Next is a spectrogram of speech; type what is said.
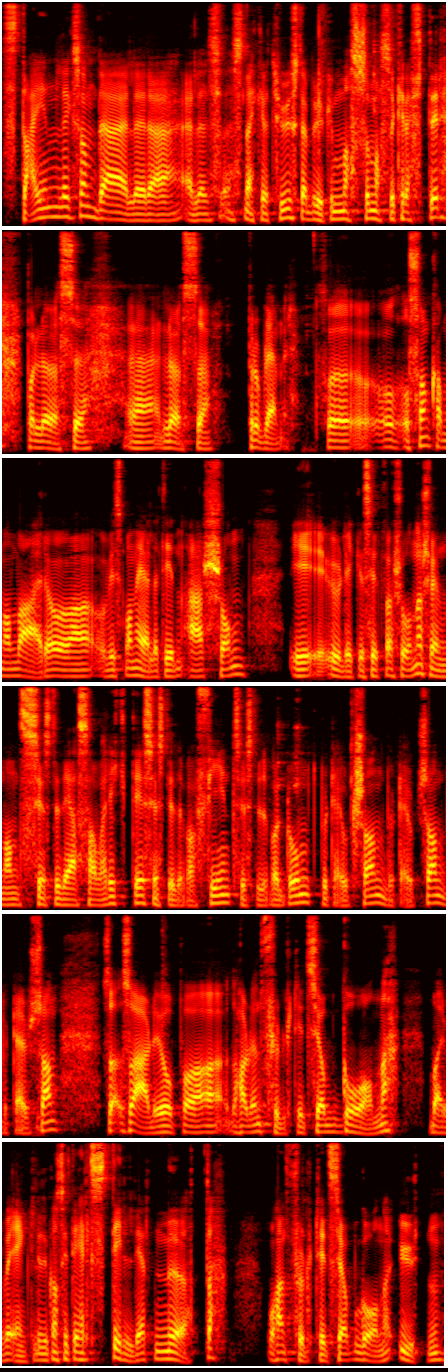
stein, liksom. Er, eller, eller snekre et hus. Det bruker masse, masse krefter på å løse, uh, løse problemer. Så, og, og, sånn kan man være. Og, og, hvis man hele tiden er sånn i, i ulike situasjoner, så vil man synes de det jeg sa var riktig, synes de det var fint, synes de det var dumt, burde jeg gjort sånn, burde jeg gjort sånn, burde jeg gjort sånn. Så, så er du jo på, da har du en fulltidsjobb gående. Bare hvor egentlig, Du kan sitte helt stille i et møte og ha en fulltidsjobb gående uten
